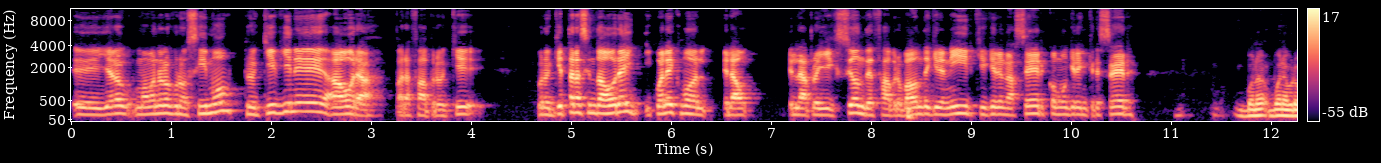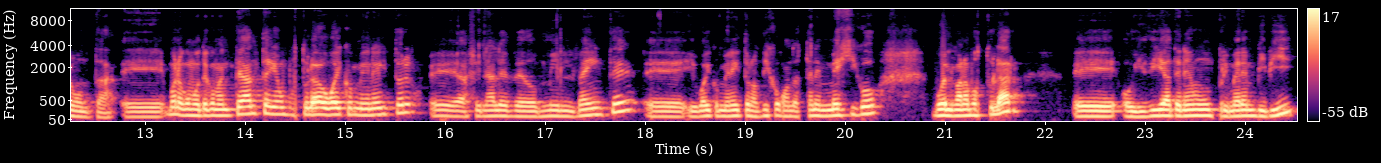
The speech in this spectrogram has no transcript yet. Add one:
eh, ya lo, más o menos lo conocimos, pero ¿qué viene ahora para Fapro? ¿Qué, bueno, ¿qué están haciendo ahora y, cuál es como la proyección de Fapro? ¿Para dónde quieren ir? ¿Qué quieren hacer? ¿Cómo quieren crecer? Buena, buena pregunta. Eh, bueno, como te comenté antes, habíamos postulado Y Combinator eh, a finales de 2020 eh, y Y Combinator nos dijo cuando estén en México vuelvan a postular. hoy día tenemos un primer MVP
